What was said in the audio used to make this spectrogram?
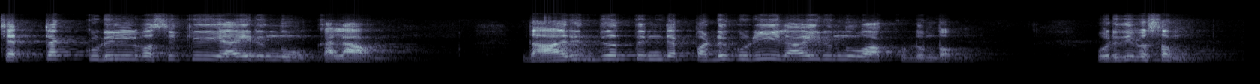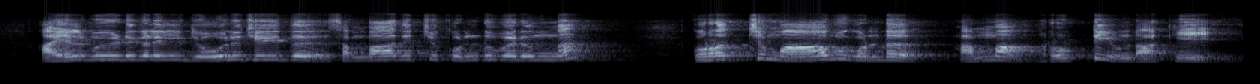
ചെറ്റക്കുടിൽ വസിക്കുകയായിരുന്നു കലാം. ദാരിദ്ര്യത്തിന്റെ പടുകുഴിയിലായിരുന്നു ആ കുടുംബം. ഒരു ദിവസം അയൽ വീടുകളിൽ ജോലി ചെയ്ത് സമ്പാദിച്ചു കൊണ്ടുവരുന്ന കുറച്ച് മാവ് കൊണ്ട് അമ്മ റൊട്ടി ഉണ്ടാക്കി.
